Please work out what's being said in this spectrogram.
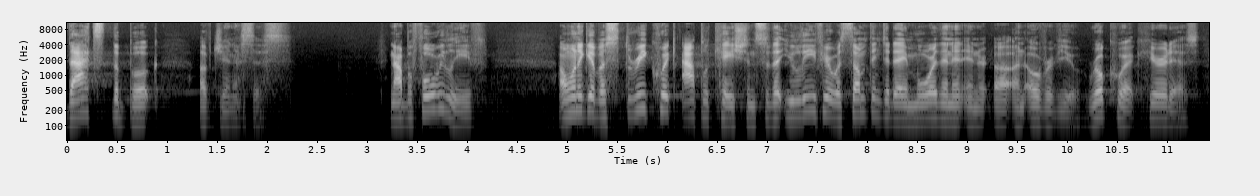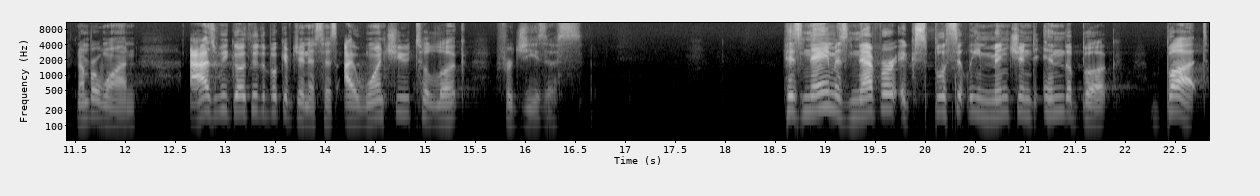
That's the book of Genesis. Now, before we leave, I want to give us three quick applications so that you leave here with something today more than an, uh, an overview. Real quick, here it is. Number one, as we go through the book of Genesis, I want you to look for Jesus. His name is never explicitly mentioned in the book, but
